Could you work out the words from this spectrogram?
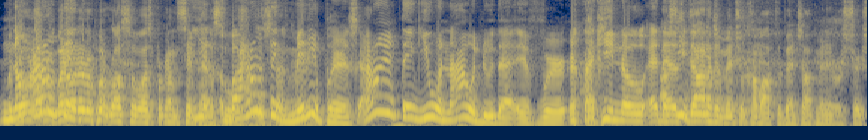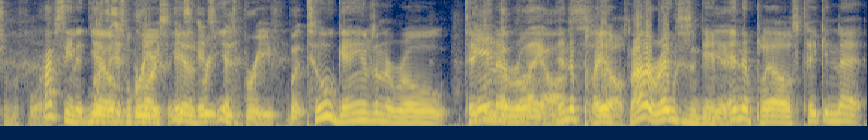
But no, don't I don't but think. don't ever put Russell Westbrook on the same Yeah, pedestal. but I don't think many players. I don't even think you and I would do that if we're like you know at. I've seen stage. Donovan Mitchell come off the bench off minute restriction before. I've seen it. Yeah, it's, it's brief. It's, Yeah, it's it's, brief. Yeah. it's brief, but two games in a row, taking that the role playoffs. in the playoffs, not a regular season game, Yeah. in the playoffs, taking that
